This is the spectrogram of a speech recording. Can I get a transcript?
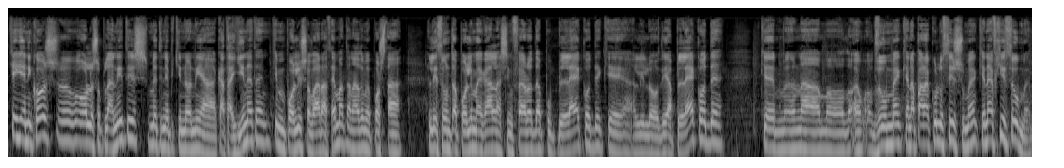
και γενικώς όλος ο πλανήτης με την επικοινωνία καταγίνεται και με πολύ σοβαρά θέματα να δούμε πώς θα λυθούν τα πολύ μεγάλα συμφέροντα που μπλέκονται και αλληλοδιαπλέκονται και να δούμε και να παρακολουθήσουμε και να ευχηθούμε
